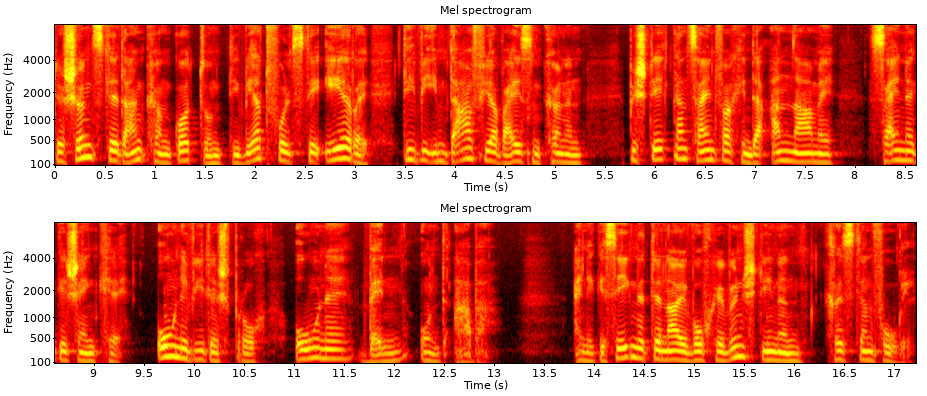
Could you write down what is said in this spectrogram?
Der schönste Dank an Gott und die wertvollste Ehre, die wir ihm dafür erweisen können, besteht ganz einfach in der Annahme seiner Geschenke ohne Widerspruch, ohne Wenn und Aber. Eine gesegnete neue Woche wünscht Ihnen Christian Vogel.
